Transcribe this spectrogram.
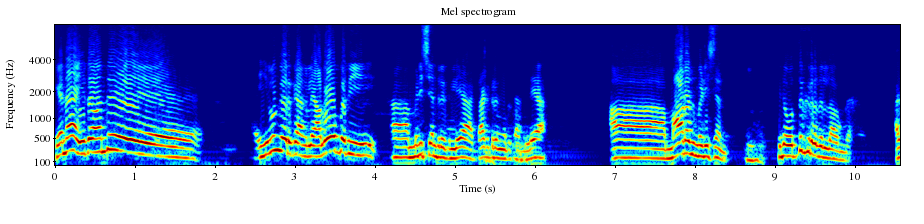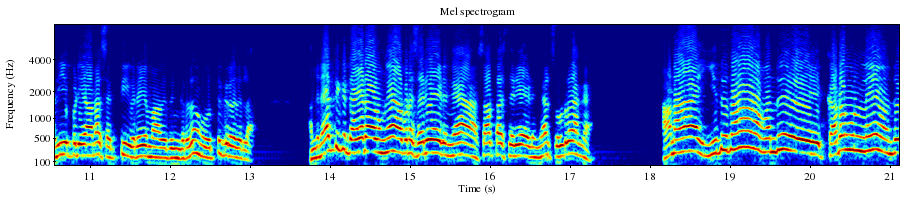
ஏன்னா இதை வந்து இவங்க இருக்காங்க இல்லையா? அலோபதி மெடிசன் இருக்கு இல்லையா? டாக்டருங்க இருக்காங்க இல்லையா? மாடர்ன் மெடிசன் இதை ஒத்துக்கிறது இல்லை அவங்க. அதிகப்படியான சக்தி விரயமாகுதுங்கிறத அவங்க ஒத்துக்கிறது இல்லை அந்த நேரத்துக்கு டயர்டாகுங்க அப்புறம் சரியாயிடுங்க சாப்பிட்டா சரியாயிடுங்க சொல்றாங்க. ஆனா இதுதான் வந்து கடவுள்னே வந்து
